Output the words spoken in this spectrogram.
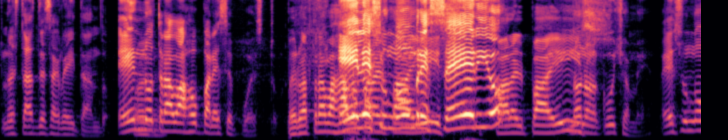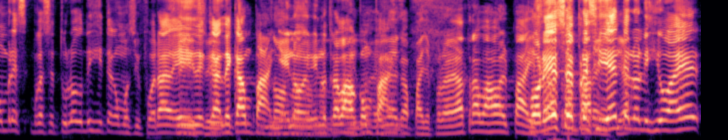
No estás desacreditando. Él no trabajó para ese puesto. Pero ha trabajado Él es un hombre serio. Para el país. No, no, escúchame. Es un hombre, porque si tú lo dijiste como si fuera de, campaña y no, no, trabaja con campaña. Pero él ha trabajado el país. Por eso el presidente lo eligió a él.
